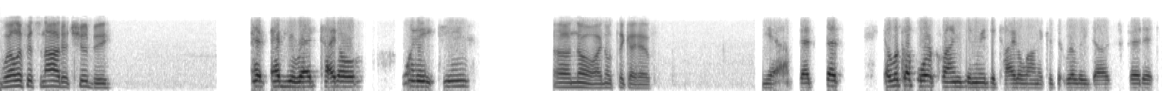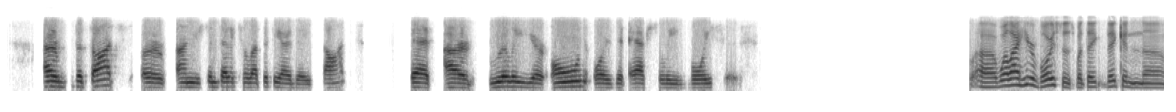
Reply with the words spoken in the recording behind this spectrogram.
Well, if it's not, it should be. Have Have you read Title 118? Uh, no, I don't think I have. Yeah, that that. yeah, Look up war crimes and read the title on it because it really does fit it. Are the thoughts or on your synthetic telepathy are they thoughts that are really your own or is it actually voices? Uh, well, I hear voices, but they they can uh,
